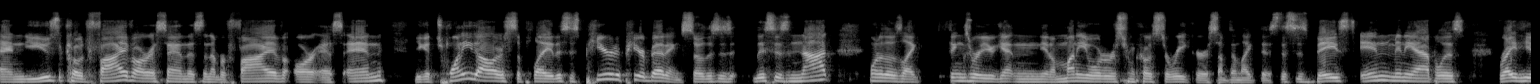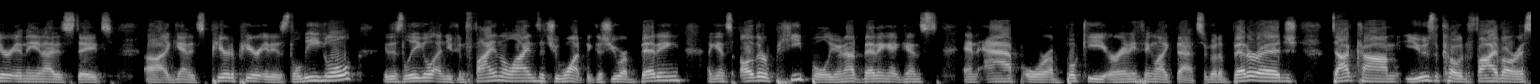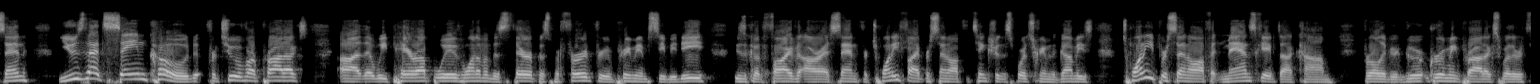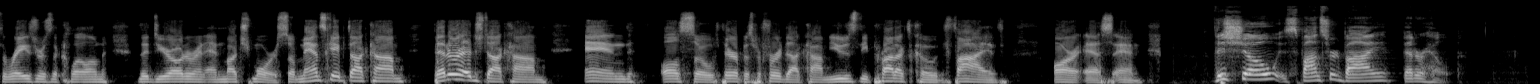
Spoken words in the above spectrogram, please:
and you use the code 5RSN. That's the number 5RSN. You get $20 to play. This is peer-to-peer betting. So this is this is not one of those like things where you're getting, you know, money orders from Costa Rica or something like this. This is based in Minneapolis right here in the United States. Uh, again, it's peer to peer. It is legal. It is legal, and you can find the lines that you want because you are betting against other people. You're not betting against an app or a bookie or anything like that. So go to bettoredge.com, use the code 5RSN, use that same code for two of our products uh, that we pair up with. One of them is Therapist Preferred for your premium CBD. Use the code 5RSN for 25% off the tincture, the sports cream, the gummies, 20% off at manscaped.com for all of your grooming products, whether it's the razors, the cologne, the deodorant, and much more. So manscaped.com, bettoredge.com, and also therapistpreferred.com. Use the product code 5RSN. This show is sponsored by BetterHelp.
